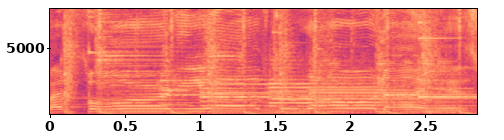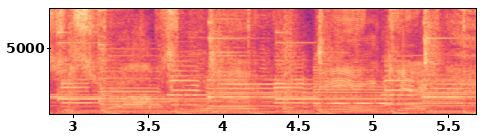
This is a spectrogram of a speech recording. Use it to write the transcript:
My 40 of Corona is just drops away from being kicked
